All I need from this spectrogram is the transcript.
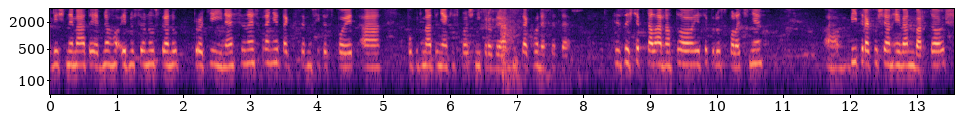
Když nemáte jednoho, jednu silnou stranu proti jiné silné straně, tak se musíte spojit a pokud máte nějaký společný program, tak ho nesete. Ty jsi se ještě ptala na to, jestli budou společně. Vít Rakušan, Ivan Bartoš,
